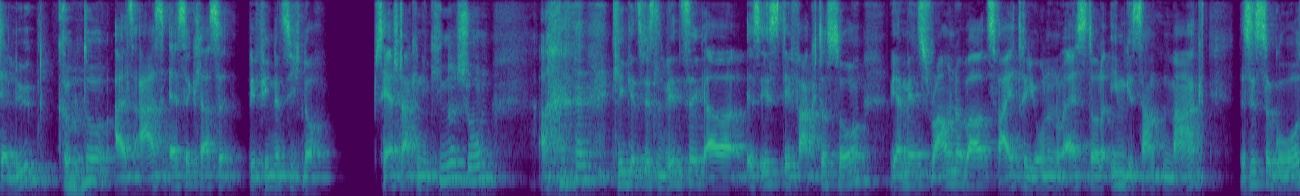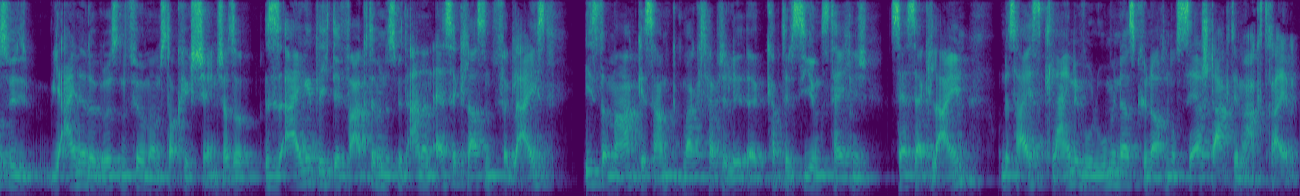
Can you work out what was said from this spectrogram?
der lügt. Krypto mhm. als Asset-Klasse befindet sich noch sehr stark in den Kinderschuhen. Klingt jetzt ein bisschen witzig, aber es ist de facto so. Wir haben jetzt roundabout 2 Trillionen US-Dollar im gesamten Markt. Das ist so groß wie, wie eine der größten Firmen am Stock Exchange. Also es ist eigentlich de facto, wenn du es mit anderen Assetklassen vergleichst, ist der Markt gesamtmarktkapitalisierungstechnisch sehr, sehr klein. Und das heißt, kleine Voluminas können auch noch sehr stark den Markt treiben.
